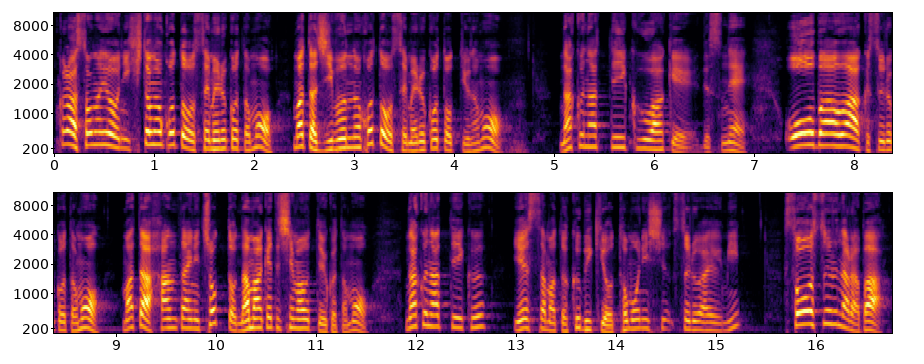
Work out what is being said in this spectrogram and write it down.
だからそのように人のことを責めることもまた自分のことを責めることっていうのもなくなっていくわけですね。オーバーワークすることもまた反対にちょっと怠けてしまうということもなくなっていく。イエス様とくびきを共にする歩み。そうするならば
